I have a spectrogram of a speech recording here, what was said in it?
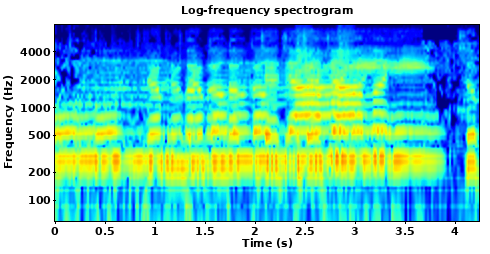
ॐ त्र्यम्बकं प्रम्बकयी হে দেবী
